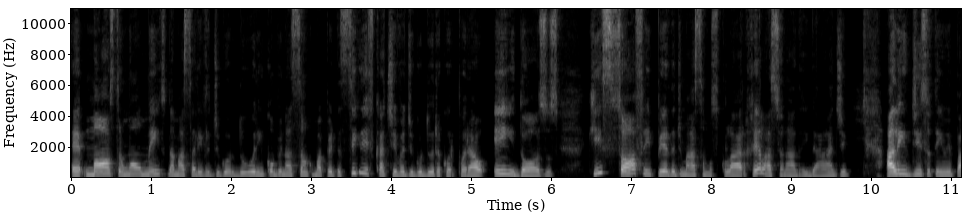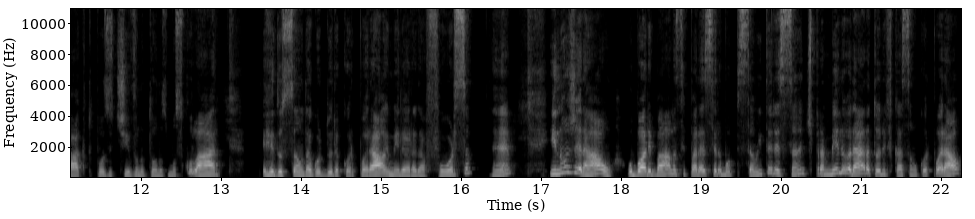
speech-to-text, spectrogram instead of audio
é, mostram um aumento da massa livre de gordura em combinação com uma perda significativa de gordura corporal em idosos que sofrem perda de massa muscular relacionada à idade. Além disso, tem um impacto positivo no tônus muscular, redução da gordura corporal e melhora da força, né? E no geral, o body balance parece ser uma opção interessante para melhorar a tonificação corporal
